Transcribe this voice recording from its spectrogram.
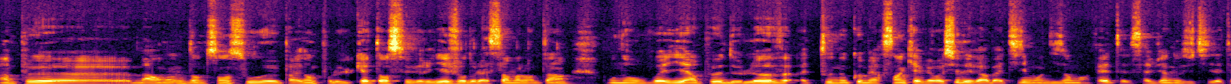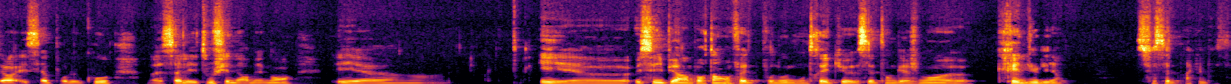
un peu marrante, dans le sens où, par exemple, pour le 14 février, jour de la Saint-Valentin, on a envoyé un peu de love à tous nos commerçants qui avaient reçu des verbatims en disant, en fait, ça vient de nos utilisateurs, et ça, pour le coup, bah, ça les touche énormément. Et, et, et c'est hyper important, en fait, pour nous de montrer que cet engagement crée du lien sur cette marketplace.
